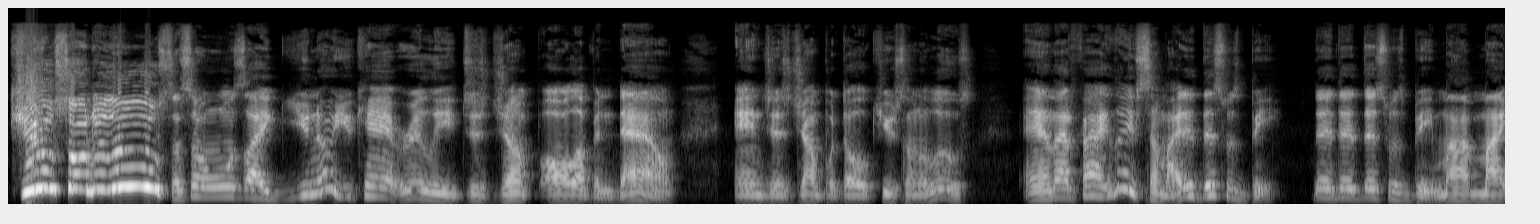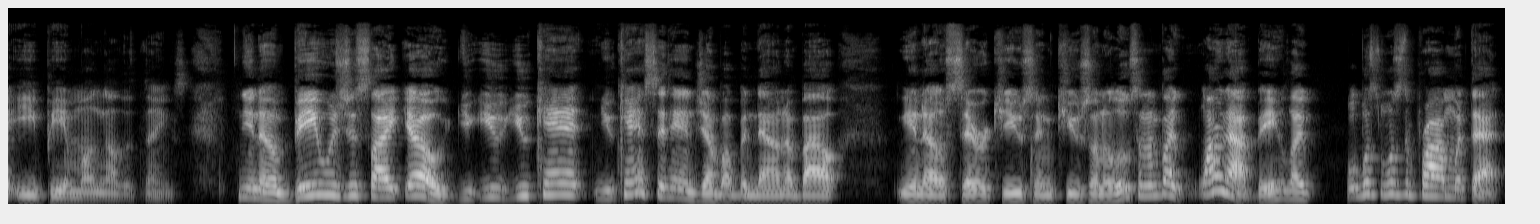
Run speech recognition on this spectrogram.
Cuse on the loose. And someone was like, you know, you can't really just jump all up and down and just jump with the whole Cuse on the loose. And matter of fact, leave somebody. This was B. This was B, my my EP among other things. You know, B was just like, yo, you you, you can't you can't sit here and jump up and down about you know Syracuse and Cuse on the loose, and I'm like, why not B? Like, what's what's the problem with that?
